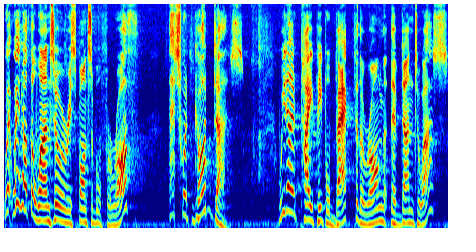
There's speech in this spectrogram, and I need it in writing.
we're not the ones who are responsible for wrath. That's what God does. We don't pay people back for the wrong that they've done to us.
